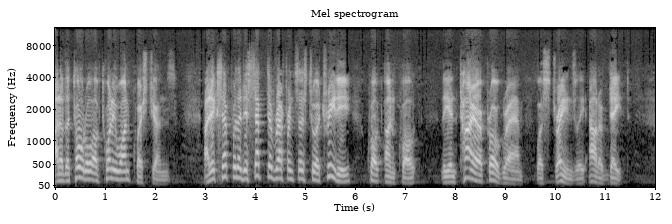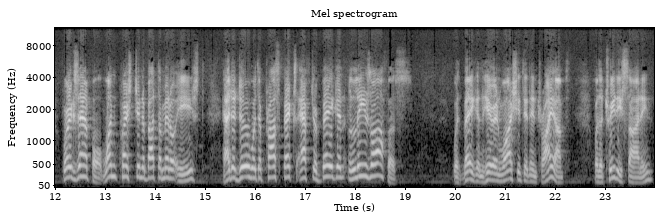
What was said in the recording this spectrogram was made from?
out of the total of 21 questions and except for the deceptive references to a treaty quote, unquote, the entire program was strangely out of date. For example, one question about the Middle East had to do with the prospects after Begin leaves office. With Begin here in Washington in triumph for the treaty signing,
